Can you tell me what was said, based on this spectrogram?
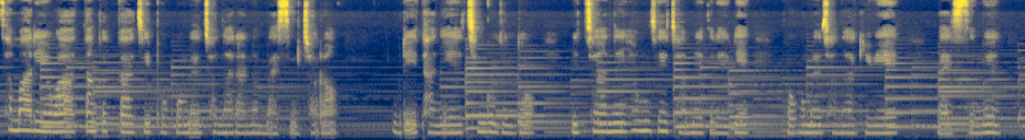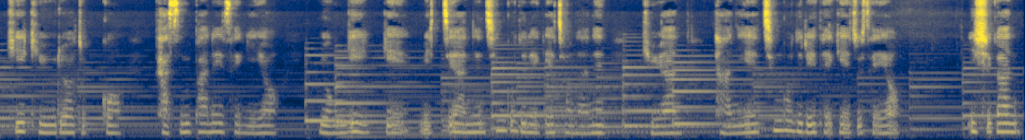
사마리아와 땅끝까지 복음을 전하라는 말씀처럼 우리 다니엘 친구들도 믿지 않는 형제 자매들에게 복음을 전하기 위해 말씀을 귀 기울여 듣고 가슴판에 새기어 용기 있게 믿지 않는 친구들에게 전하는 귀한 다니엘 친구들이 되게 해주세요. 이 시간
